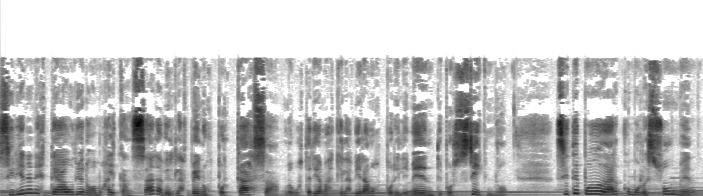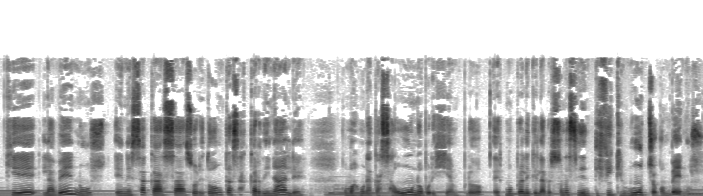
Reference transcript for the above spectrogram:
Si bien en este audio no vamos a alcanzar a ver las Venus por casa, me gustaría más que las viéramos por elemento y por signo, Sí te puedo dar como resumen que la Venus en esa casa, sobre todo en casas cardinales, como es una casa 1, por ejemplo, es muy probable que la persona se identifique mucho con Venus.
